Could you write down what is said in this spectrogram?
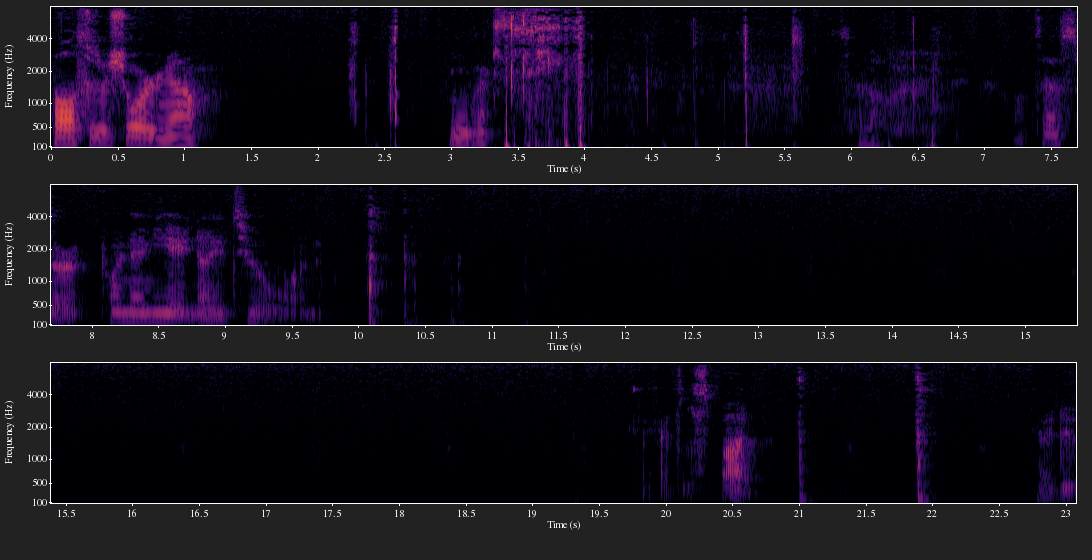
pulses are shorter now. Anyway. So, I'll test our 2098 9201. That's a spot. I do.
